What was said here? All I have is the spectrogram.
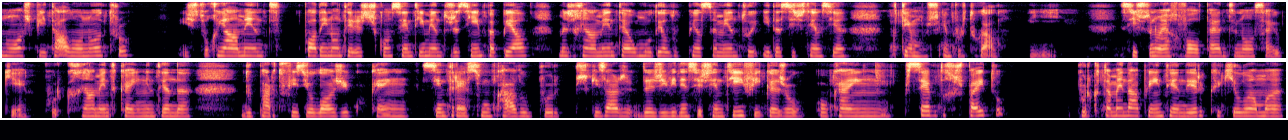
num hospital ou noutro, isto realmente podem não ter estes consentimentos assim em papel, mas realmente é o modelo de pensamento e de assistência que temos em Portugal. E se isto não é revoltante, não sei o que é, porque realmente quem entenda do parto fisiológico, quem se interessa um bocado por pesquisar das evidências científicas ou, ou quem percebe de respeito, porque também dá para entender que aquilo é uma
